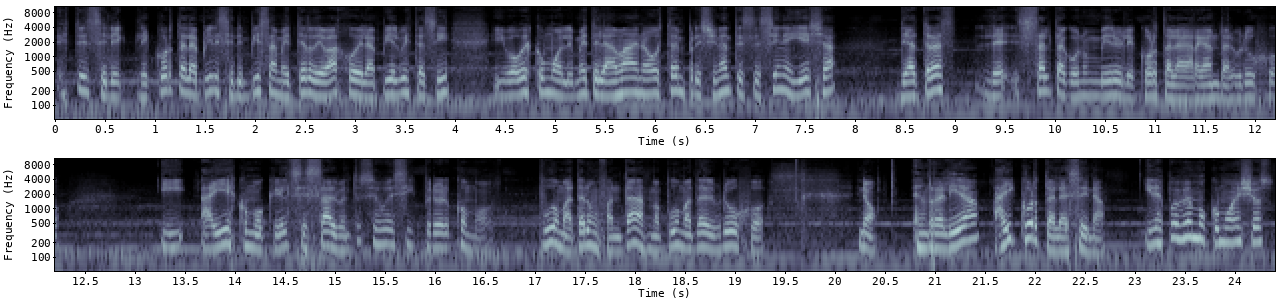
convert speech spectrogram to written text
este se le, le corta la piel y se le empieza a meter debajo de la piel, viste así, y vos ves cómo le mete la mano, está impresionante esa escena y ella de atrás le salta con un vidrio y le corta la garganta al brujo. Y ahí es como que él se salva. Entonces vos decís, pero ¿cómo? ¿Pudo matar un fantasma? ¿Pudo matar al brujo? No, en realidad ahí corta la escena. Y después vemos cómo ellos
